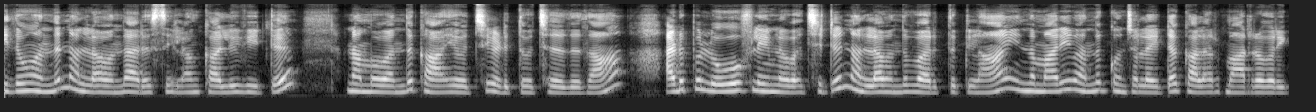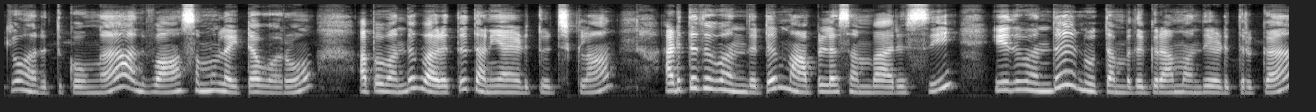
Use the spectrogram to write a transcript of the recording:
இதுவும் வந்து நல்லா வந்து அரிசிலாம் கழுவிட்டு நம்ம வந்து காய வச்சு எடுத்து வச்சது தான் அடுப்பு லோ ஃப்ளேமில் வச்சுட்டு நல்லா வந்து வறுத்துக்கலாம். இந்த மாதிரி வந்து கொஞ்சம் லைட்டாக கலர் மாறுற வரைக்கும் வறுத்துக்கோங்க. அது வாசமும் லைட்டாக வரும். அப்போ வந்து வறுத்து தனியாக எடுத்து வச்சுக்கலாம். அடுத்தது வந்துட்டு மாப்பிள்ளை சம்பா அரிசி. இது வந்து நூற்றம்பது கிராம் வந்து எடுத்திருக்கேன்.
